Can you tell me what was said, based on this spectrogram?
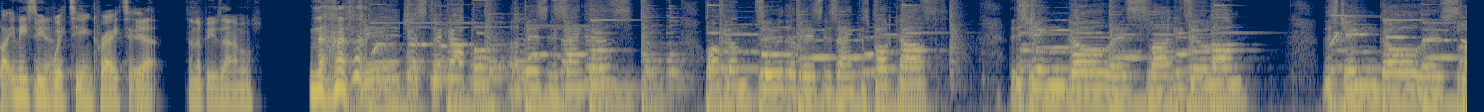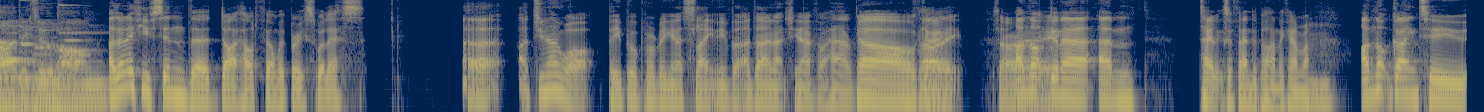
Like it needs to be Yeah. witty and creative. Yeah, and abuse animals. We're just a couple of business anchors. Welcome to the Business Anchors podcast. This jingle is slightly too long. This jingle is slightly too long. I don't know if you've seen the Die Hard film with Bruce Willis. Uh, uh, do you know what? People are probably going to slate me, but I don't actually know if I have. Oh, okay. Sorry. Sorry. I'm not gonna. Um, Taylor's offended behind the camera. Mhm. I'm not going to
